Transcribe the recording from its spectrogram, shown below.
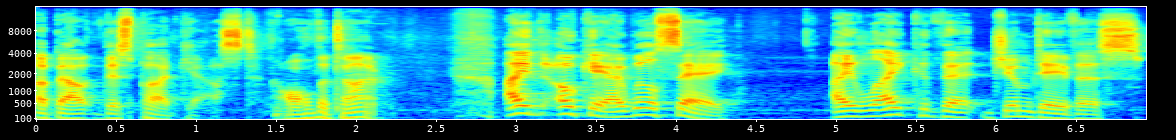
about this podcast. all the time. I okay, I will say, I like that Jim Davis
